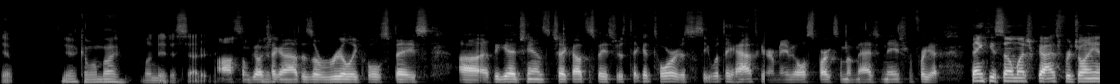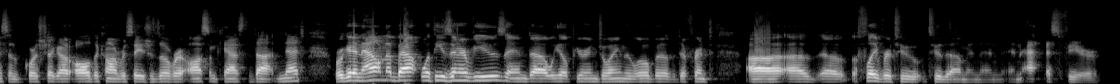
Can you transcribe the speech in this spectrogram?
yep. Yeah, come on by. Monday to Saturday. Awesome. Go Yeah. check it out. This is a really cool space. Uh, if you get a chance to check out the space, just take a tour, just to see what they have here. Maybe it'll spark some imagination for you. Thank you so much, guys, for joining us. And of course, check out all the conversations over at awesomecast.net. We're getting out and about with these interviews, and uh, we hope you're enjoying a little bit of a different uh, uh, flavor to, to them and, and, and atmosphere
